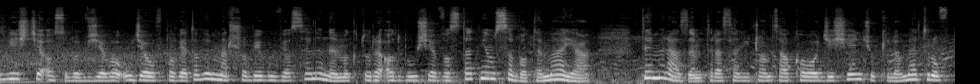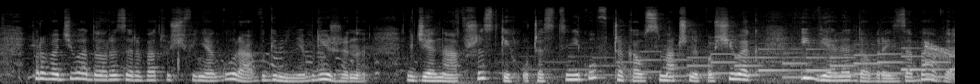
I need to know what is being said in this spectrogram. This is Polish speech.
Ponad 200 osób wzięło udział w powiatowym marszobiegu wiosennym, który odbył się w ostatnią sobotę maja. Tym razem trasa licząca około 10 km prowadziła do rezerwatu Świnia Góra w gminie Bliżyn, gdzie na wszystkich uczestników czekał smaczny posiłek i wiele dobrej zabawy.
